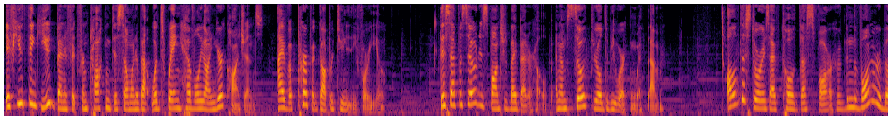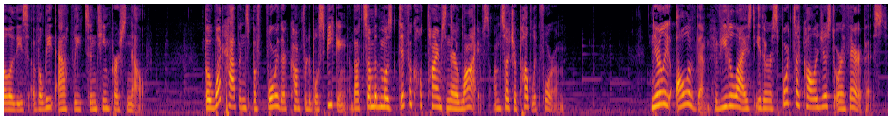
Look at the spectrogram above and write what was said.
If you think you'd benefit from talking to someone about what's weighing heavily on your conscience, I have a perfect opportunity for you. This episode is sponsored by BetterHelp, and I'm so thrilled to be working with them. All of the stories I've told thus far have been the vulnerabilities of elite athletes and team personnel. But what happens before they're comfortable speaking about some of the most difficult times in their lives on such a public forum? Nearly all of them have utilized either a sports psychologist or a therapist.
